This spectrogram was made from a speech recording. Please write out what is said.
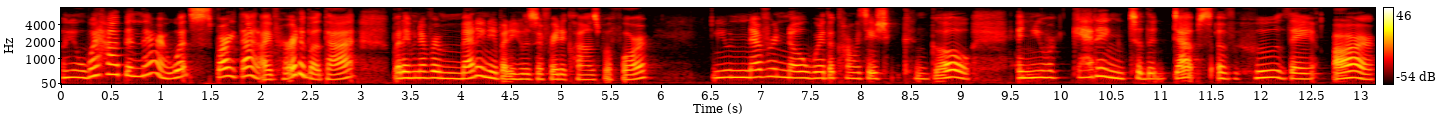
I mean, what happened there? What sparked that? I've heard about that, but I've never met anybody who was afraid of clowns before. You never know where the conversation can go. And you are getting to the depths of who they are,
